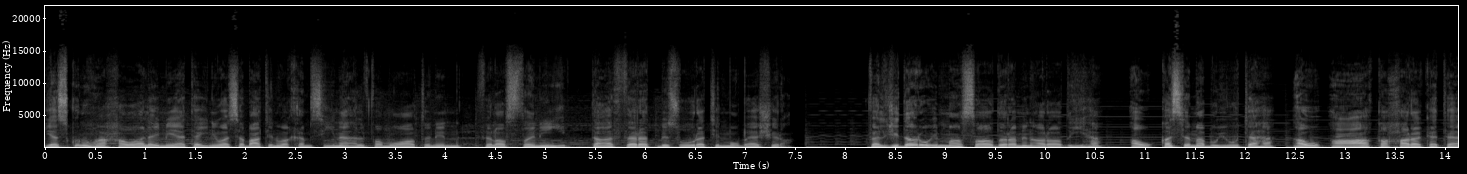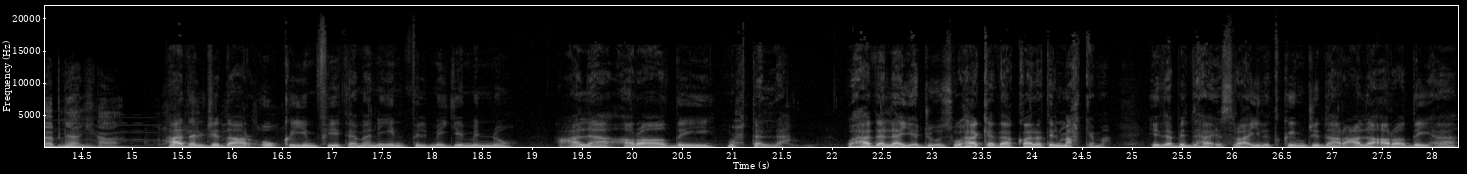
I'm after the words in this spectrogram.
يسكنها حوالي 257 ألف مواطن فلسطيني تأثرت بصورة مباشرة. فالجدار إما صادر من أراضيها أو قسم بيوتها أو أعاق حركة أبنائها. هذا الجدار أقيم في 80% منه على أراضي محتلة وهذا لا يجوز وهكذا قالت المحكمة. إذا بدها إسرائيل تقيم جدار على أراضيها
